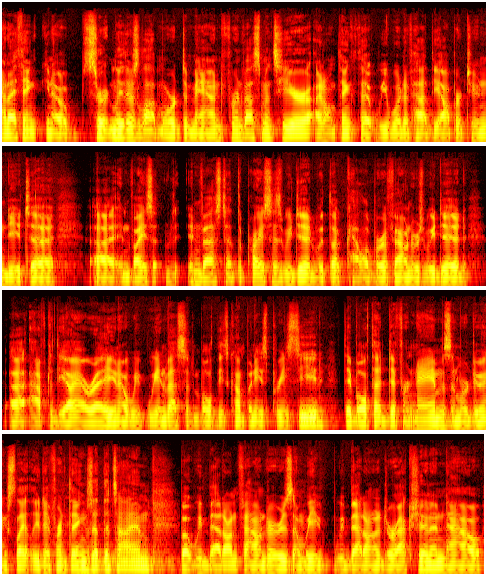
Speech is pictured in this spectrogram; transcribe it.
And I think, you know, certainly there's a lot more demand for investments here. I don't think that we would have had the opportunity to uh, invest, invest at the prices we did with the caliber of founders we did uh, after the IRA. You know, we, we invested in both these companies pre-seed. They both had different names and were doing slightly different things at the time, but we bet on founders and we we bet on a direction. And now,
